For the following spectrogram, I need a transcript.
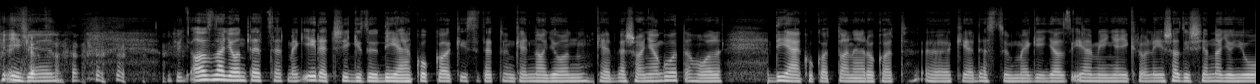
Igen. Úgyhogy az nagyon tetszett, meg érettségiző diákokkal készítettünk egy nagyon kedves anyagot, ahol diákokat, tanárokat kérdeztünk meg így az élményeikről, és az is ilyen nagyon jó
